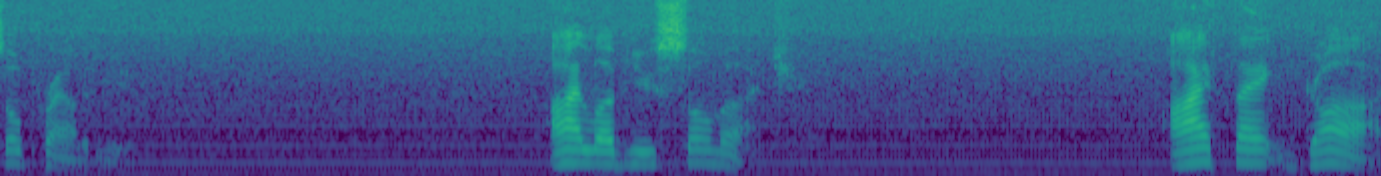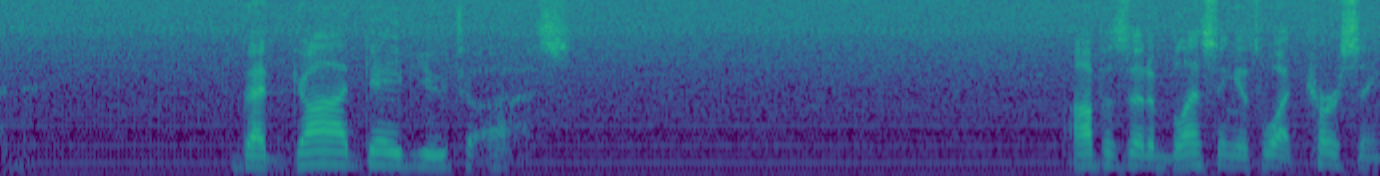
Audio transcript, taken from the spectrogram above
so proud of you. I love you so much. I thank God that God gave you to us. Opposite of blessing is what? Cursing.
